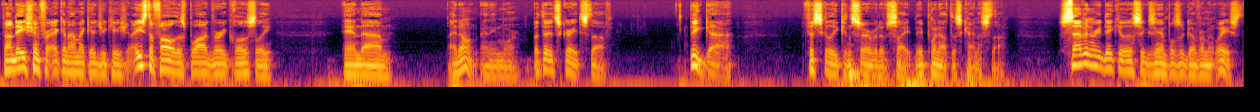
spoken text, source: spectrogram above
Foundation for Economic Education. I used to follow this blog very closely, and um, I don't anymore. But it's great stuff. Big uh, fiscally conservative site. They point out this kind of stuff. Seven ridiculous examples of government waste.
